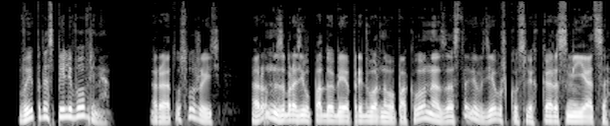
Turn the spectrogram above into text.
— «вы подоспели вовремя». «Рад услужить». Арон изобразил подобие придворного поклона, заставив девушку слегка рассмеяться,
